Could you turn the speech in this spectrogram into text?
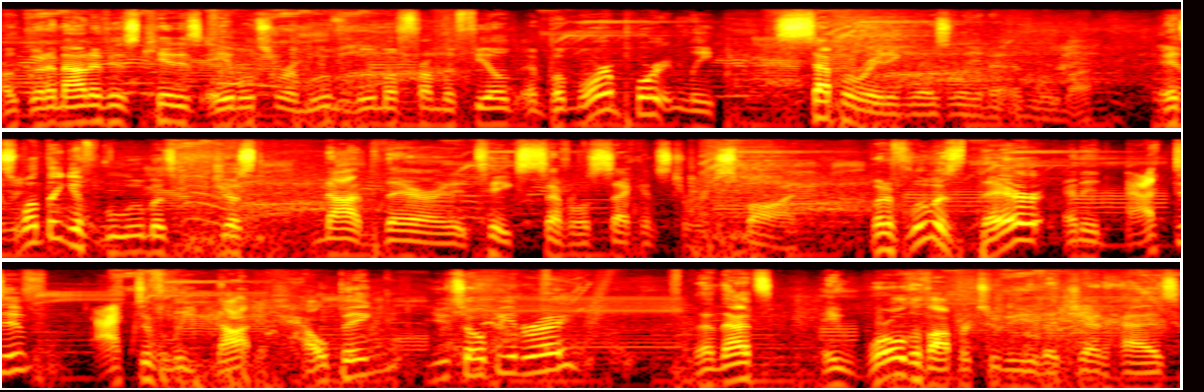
A good amount of his kit is able to remove Luma from the field, but more importantly, separating Rosalina and Luma. It's one thing if Luma's just not there and it takes several seconds to respond. But if Luma's there and inactive, actively not helping Utopian Ray, then that's a world of opportunity that Gen has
